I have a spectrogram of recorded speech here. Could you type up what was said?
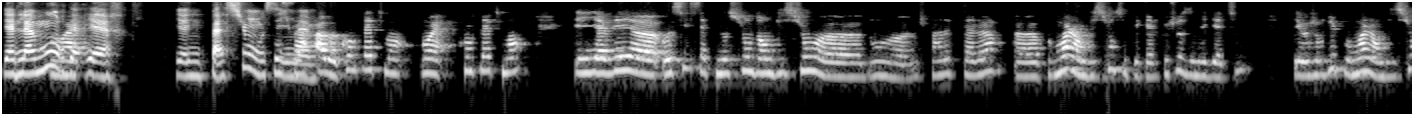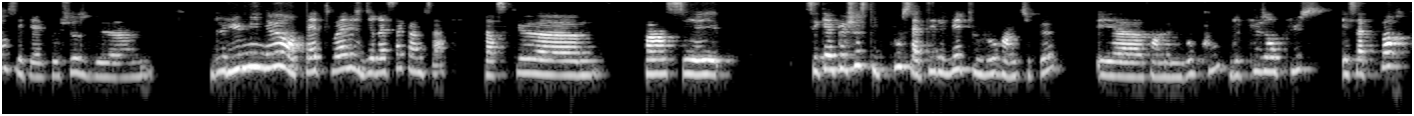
il y a de l'amour derrière. Il y a une passion aussi même. Ah bah, complètement, ouais, complètement. Et il y avait euh, aussi cette notion d'ambition euh, dont je parlais tout à l'heure. pour moi, l'ambition, c'était quelque chose de négatif. Et aujourd'hui, pour moi, l'ambition, c'est quelque chose de, de lumineux, en fait. Ouais, je dirais ça comme ça. Parce que Enfin, c'est quelque chose qui te pousse à t'élever toujours un petit peu, et euh, enfin même beaucoup, de plus en plus, et ça te porte.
